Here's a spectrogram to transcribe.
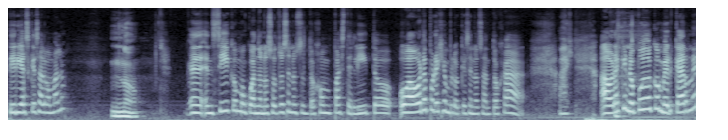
dirías que es algo malo. No. En, sí, como cuando nosotros se nos antoja un pastelito, o ahora, por ejemplo, que se nos antoja, ay, ahora que no puedo comer carne,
